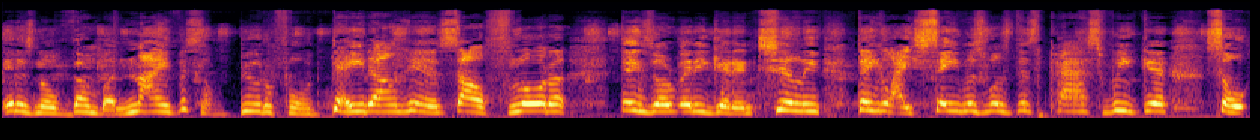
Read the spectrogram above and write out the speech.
It is November 9th. It's a beautiful day down here in South Florida. Things are already getting chilly. Like Savers was this past weekend. So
